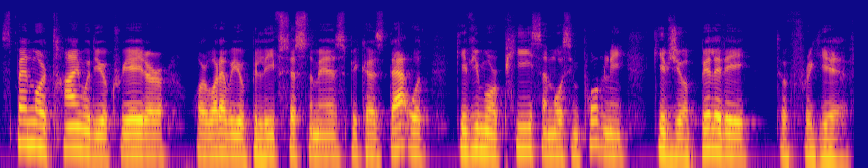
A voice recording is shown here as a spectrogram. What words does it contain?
Spend more time with your creator or whatever your belief system is because that would give you more peace and most importantly gives you ability to forgive.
